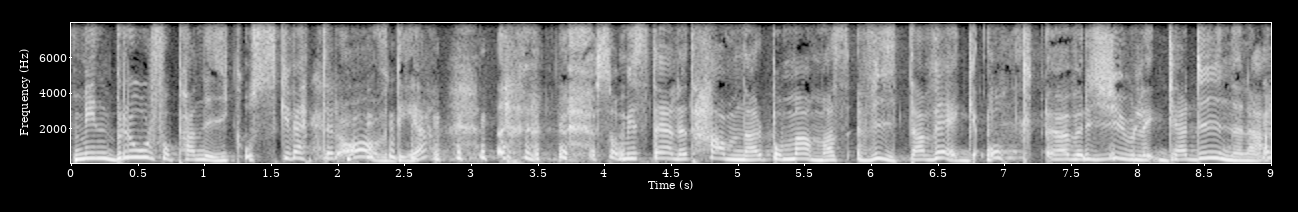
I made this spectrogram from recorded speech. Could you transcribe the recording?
Min bror får panik och skvätter av det som istället hamnar på mammas vita vägg och över julgardinerna.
